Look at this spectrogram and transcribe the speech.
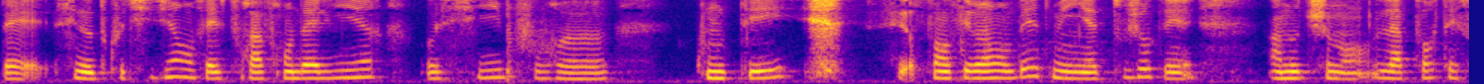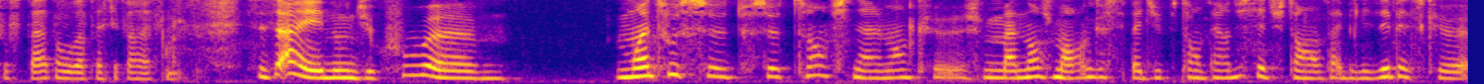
ben, c'est notre quotidien en fait, pour apprendre à lire aussi, pour euh, compter. C'est enfin, vraiment bête, mais il y a toujours un autre chemin. La porte, elle s'ouvre pas, ben on va passer par la fenêtre. C'est ça, et donc du coup, euh, moi, tout ce, tout ce temps, finalement, que maintenant, je me rends compte que c'est pas du temps perdu, c'est du temps rentabilisé parce que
